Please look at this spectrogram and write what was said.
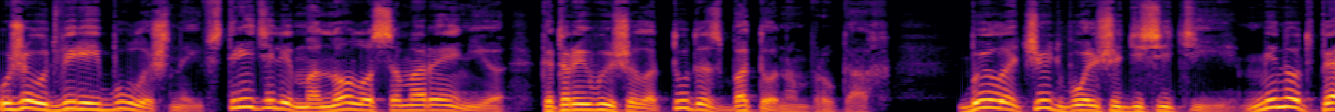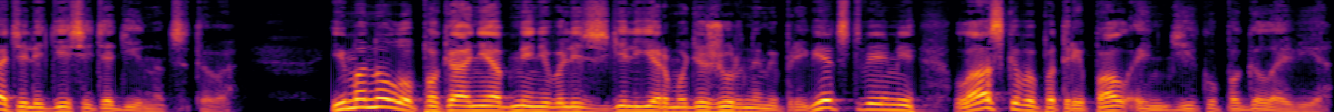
уже у дверей булочной, встретили Маноло Самареньо, который вышел оттуда с батоном в руках. Было чуть больше десяти, минут пять или десять одиннадцатого. И Маноло, пока они обменивались с Гильермо дежурными приветствиями, ласково потрепал Эндику по голове.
